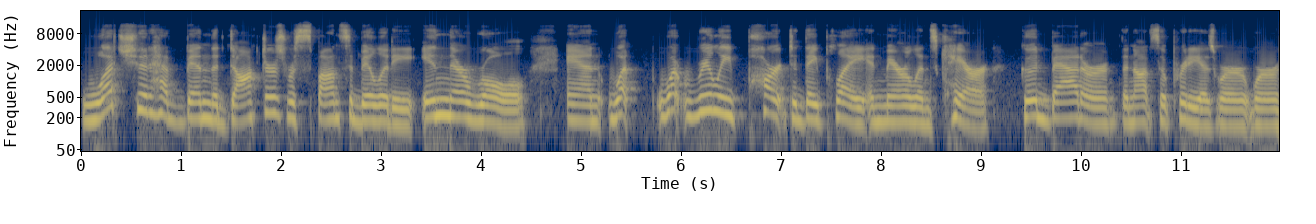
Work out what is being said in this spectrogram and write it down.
what should have been the doctor's responsibility in their role and what what really part did they play in Marilyn's care good, bad, or the not so pretty, as we're, we're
